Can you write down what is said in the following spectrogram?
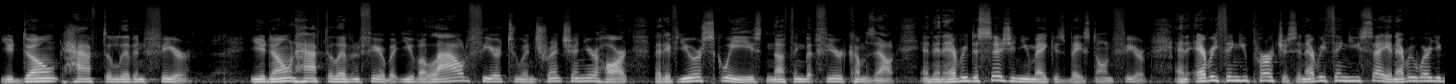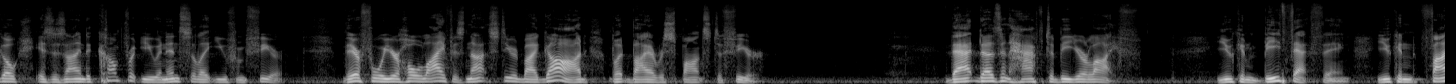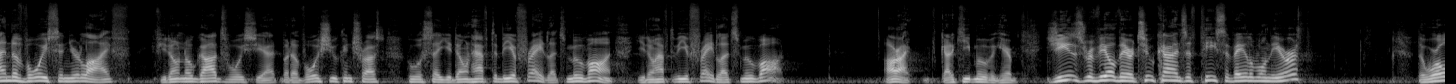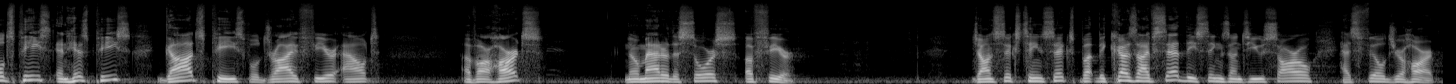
You don't have to live in fear. You don't have to live in fear, but you've allowed fear to entrench in your heart that if you are squeezed, nothing but fear comes out. And then every decision you make is based on fear. And everything you purchase and everything you say and everywhere you go is designed to comfort you and insulate you from fear. Therefore, your whole life is not steered by God, but by a response to fear. That doesn't have to be your life. You can beat that thing. You can find a voice in your life if you don't know God's voice yet, but a voice you can trust who will say, You don't have to be afraid. Let's move on. You don't have to be afraid. Let's move on. All right, got to keep moving here. Jesus revealed there are two kinds of peace available on the earth the world's peace and his peace. God's peace will drive fear out of our hearts, no matter the source of fear. John 16, 6, but because I've said these things unto you, sorrow has filled your heart.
